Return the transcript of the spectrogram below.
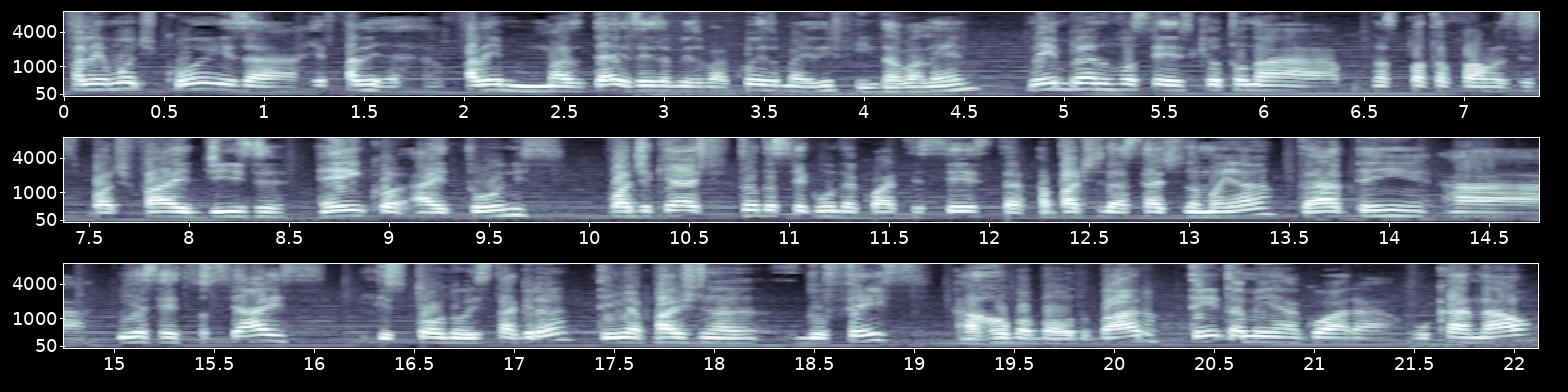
Falei um monte de coisa, falei, falei umas 10 vezes a mesma coisa, mas enfim, tá valendo. Lembrando vocês que eu tô na, nas plataformas de Spotify, Deezer, Anchor, iTunes podcast toda segunda, quarta e sexta, a partir das sete da manhã, tá? Tem as minhas redes sociais, estou no Instagram, tem minha página do Face, arroba Baldubaro. Tem também agora o canal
